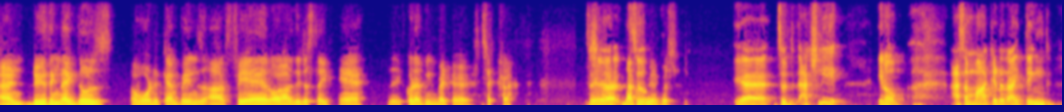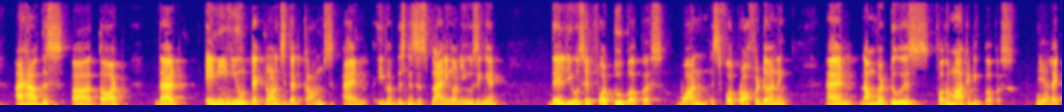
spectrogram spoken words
And do you think like those awarded campaigns are fair or are they just like eh they could have been better etc so yeah, sure. that, that so, would be a question yeah so actually you know as a marketer i think i have this uh, thought that any new technology that comes and if a business is planning on using it they'll use it for two purpose. One is for profit earning and number two is for the marketing purpose. Yeah. Like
